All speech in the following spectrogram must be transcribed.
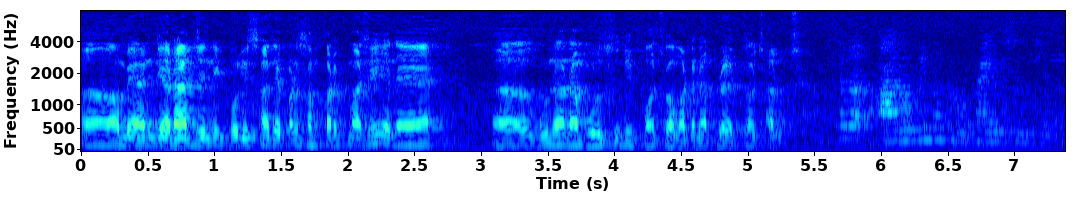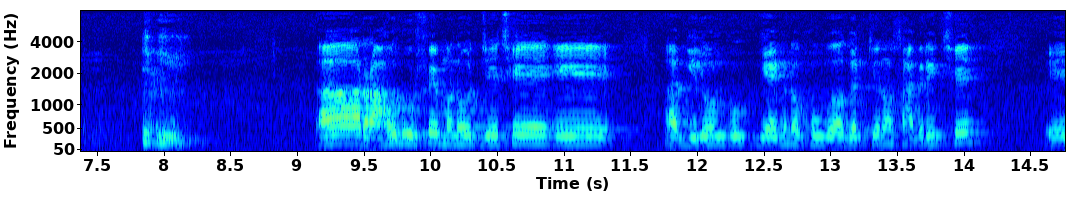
અમે અન્ય રાજ્યની પોલીસ સાથે પણ સંપર્કમાં છીએ અને ગુનાના મૂળ સુધી પહોંચવા માટેના પ્રયત્નો ચાલુ છે. આ રાહુલ ઉર્ફે મનોજ જે છે એ આ ગિલોલ ગેંગનો ખૂબ અગત્યનો સાગરીત છે. એ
